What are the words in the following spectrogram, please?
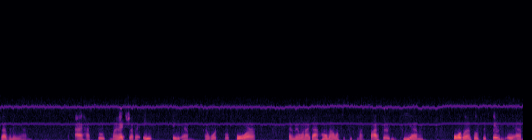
7 a.m. I have to go to my next job at 8 a.m. and work till 4. And then when I got home, I went to sleep from like 5:30 p.m all the way until 6.30 a.m.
